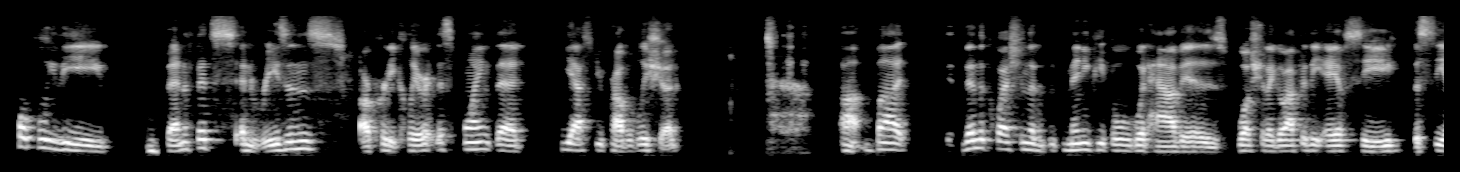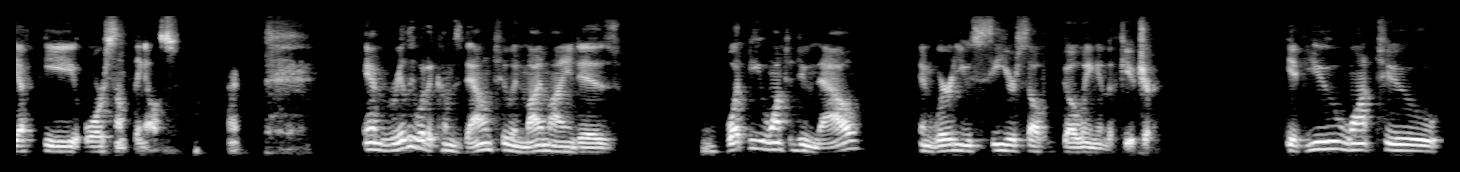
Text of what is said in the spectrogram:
Hopefully, the benefits and reasons are pretty clear at this point that yes, you probably should. Uh, but then the question that many people would have is well, should I go after the AFC, the CFP, or something else? And really, what it comes down to in my mind is what do you want to do now? And where do you see yourself going in the future? If you want to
